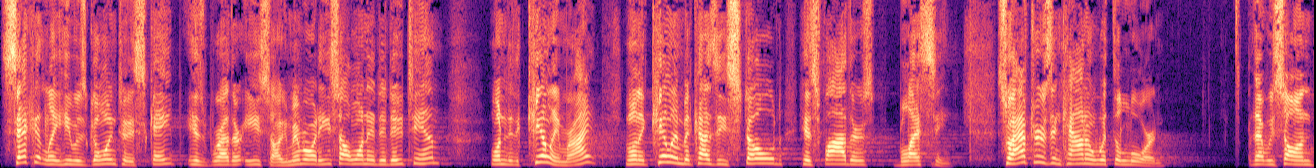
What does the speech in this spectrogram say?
Secondly, he was going to escape his brother Esau. You remember what Esau wanted to do to him? Wanted to kill him, right? Wanted to kill him because he stole his father's blessing. So after his encounter with the Lord, that we saw in,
